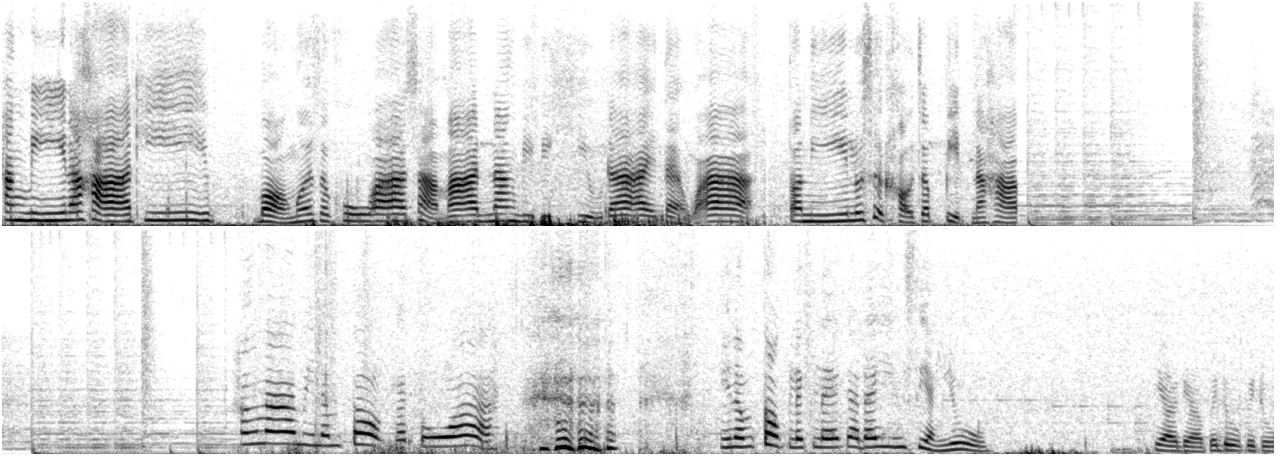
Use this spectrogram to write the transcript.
ทางนี้นะคะที่บอกเมื่อสักครู่ว่าสามารถนั่ง BBQ ได้ แต่ว่าตอนนี้รู้สึกเขาจะปิดนะคะ ข้างหน้ามีน้ำตกกระตัว มีน้ำตกเล็กๆอะได้ยินเสียงอยู่ เดี๋ยวเดี๋ยวไปดูไปดู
